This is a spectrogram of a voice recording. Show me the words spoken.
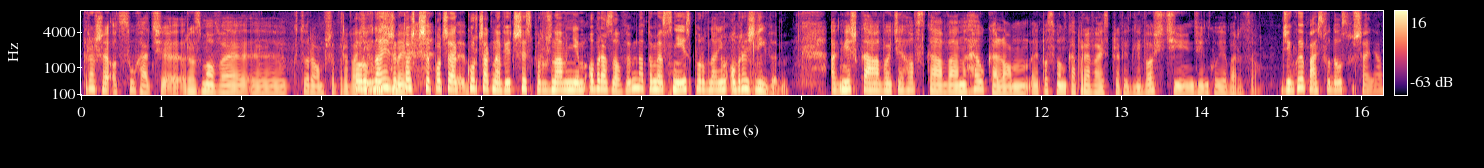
Proszę odsłuchać e, rozmowę, y, którą przeprowadziłyśmy. Porównanie, że ktoś trzepocze jak kurczak na wietrze jest porównaniem obrazowym, natomiast nie jest porównaniem obraźliwym. Agnieszka Wojciechowska-Van Heukelom, y, posłanka Prawa i Sprawiedliwości. Dziękuję bardzo. Dziękuję Państwu, do usłyszenia.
